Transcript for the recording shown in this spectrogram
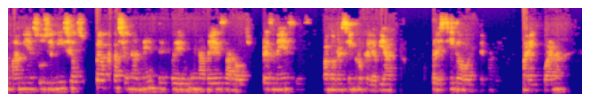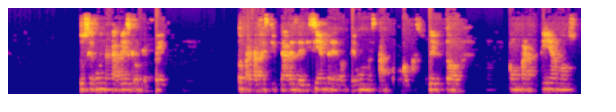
mami en sus inicios fue ocasionalmente, fue una vez a los tres meses, cuando recién creo que le habían ofrecido el tema de marihuana. Su segunda vez creo que fue para festividades de diciembre, donde uno está un poco más suelto, donde compartíamos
